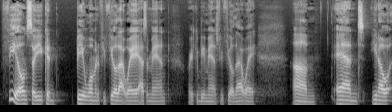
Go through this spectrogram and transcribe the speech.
feel, and so you could be a woman if you feel that way as a man, or you could be a man if you feel that way. Um, and you know,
